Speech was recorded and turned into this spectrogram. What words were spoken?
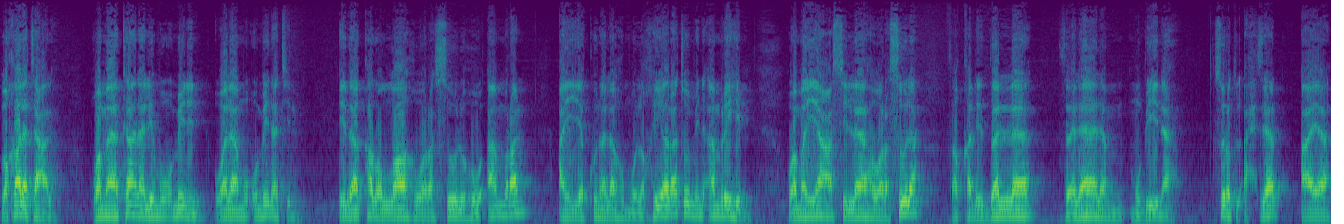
waqala taala wama kana limuminin wala muminatin idha qada llahu wa rasuluhu amran an yakuna lahum lkhiyaratu min amrihim waman yasi llaha wa rasulah faqad dalla dhalalan mubina surat lahzab aya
